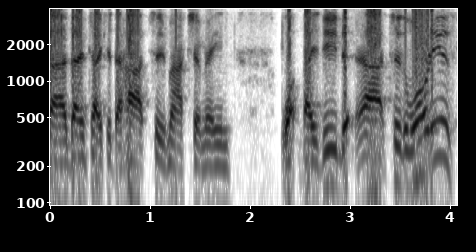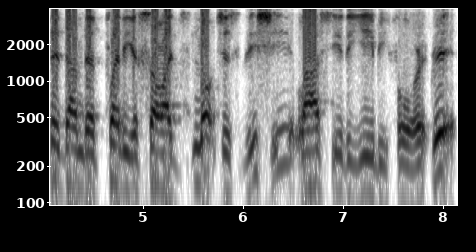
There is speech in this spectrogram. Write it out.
Uh, don't take it to heart too much. I mean, what they did uh, to the Warriors, they've done to plenty of sides, not just this year, last year, the year before. It,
